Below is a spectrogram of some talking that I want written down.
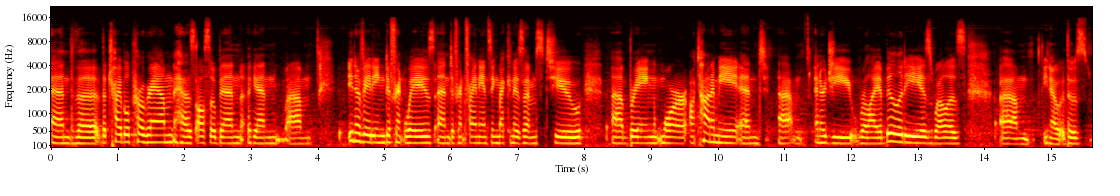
And the, the tribal program has also been, again, um, innovating different ways and different financing mechanisms to uh, bring more autonomy and um, energy reliability, as well as, um, you know, those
